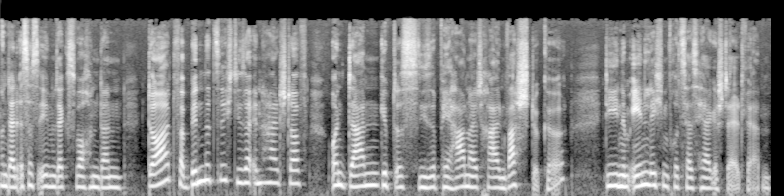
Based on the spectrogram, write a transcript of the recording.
Und dann ist es eben sechs Wochen dann dort, verbindet sich dieser Inhaltsstoff und dann gibt es diese pH-neutralen Waschstücke, die in einem ähnlichen Prozess hergestellt werden.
